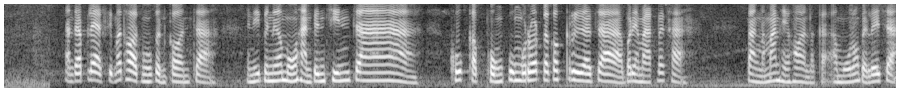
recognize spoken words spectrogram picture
อ อันดับแรกสิมาทอดหมูก่อนก่อนจ้าอันนี้เป็นเนื้อหมูหั่นเป็นชิ้นจ้าคลุกกับผงปรุงรสแล้วก็เกลือจ้าบริมักด้วยค่ะตั้งน้ำมันให้ห่อนแล้วก็เอาหมูลงไปเลยจ้า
